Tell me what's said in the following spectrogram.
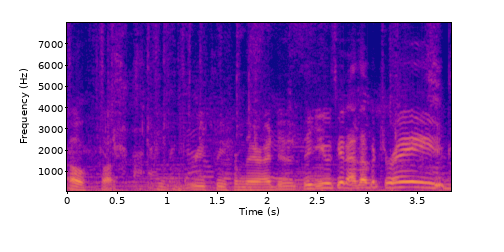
Oh, fuck. Three, three from there. I didn't think he was gonna have that betrayed.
